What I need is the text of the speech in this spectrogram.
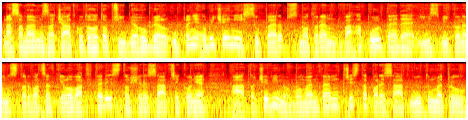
Na samém začátku tohoto příběhu byl úplně obyčejný Superb s motorem 2,5 TDI s výkonem 120 kW, tedy 163 koně a točivým momentem 350 Nm.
